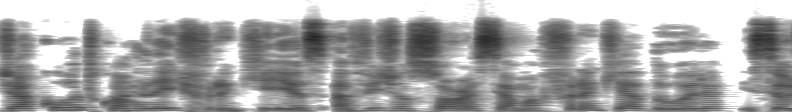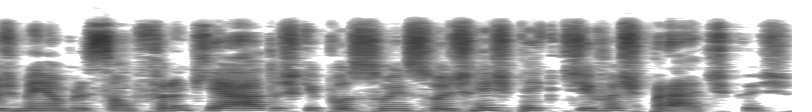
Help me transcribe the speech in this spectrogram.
De acordo com a lei de franquias, a Vision Source é uma franqueadora e seus membros são franqueados que possuem suas respectivas práticas.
